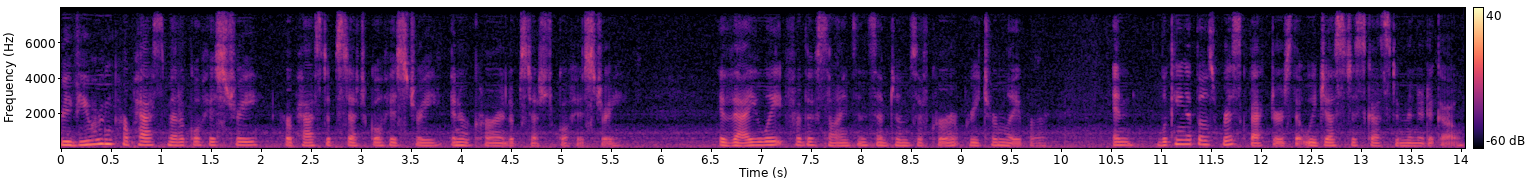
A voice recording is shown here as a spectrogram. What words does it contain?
Reviewing her past medical history, her past obstetrical history, and her current obstetrical history. Evaluate for the signs and symptoms of current preterm labor, and looking at those risk factors that we just discussed a minute ago.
